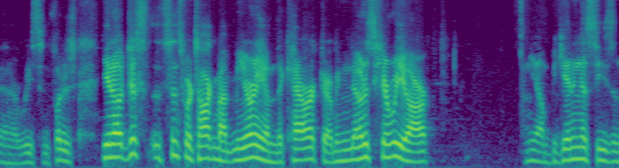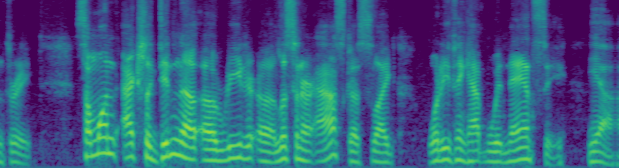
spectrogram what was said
in a recent footage, you know, just since we're talking about Miriam, the character. I mean, notice here we are, you know, beginning of season three. Someone actually didn't a, a reader, a listener, ask us like, "What do you think happened with Nancy?" Yeah,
